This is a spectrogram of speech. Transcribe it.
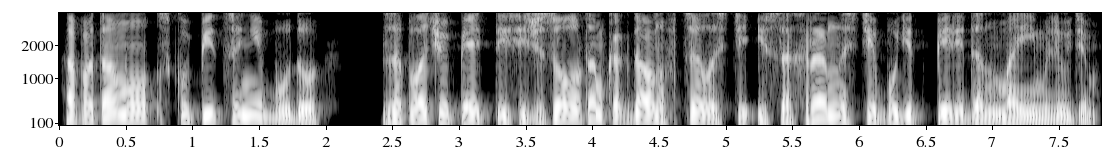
а потому скупиться не буду – Заплачу пять тысяч золотом, когда он в целости и сохранности будет передан моим людям.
